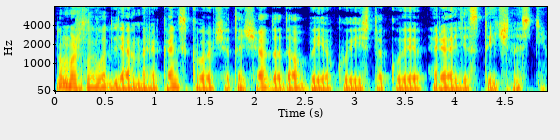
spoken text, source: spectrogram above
ну можливо, для американського читача додав би якоїсь такої реалістичності.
